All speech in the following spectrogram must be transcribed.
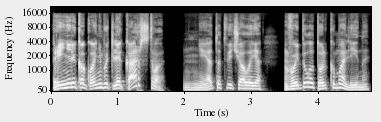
приняли какое-нибудь лекарство?» «Нет», — отвечала я, — «выпила только малины».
